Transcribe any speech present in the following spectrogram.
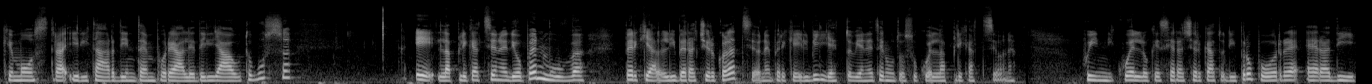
che mostra i ritardi in tempo reale degli autobus e l'applicazione di OpenMove per chi ha la libera circolazione perché il biglietto viene tenuto su quell'applicazione. Quindi quello che si era cercato di proporre era di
